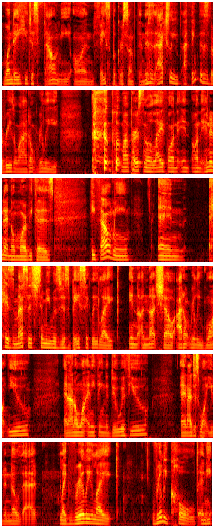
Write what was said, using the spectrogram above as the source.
one day he just found me on Facebook or something. This is actually, I think this is the reason why I don't really put my personal life on in, on the internet no more because he found me and his message to me was just basically like in a nutshell I don't really want you and I don't want anything to do with you and I just want you to know that. Like really like really cold. And he,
